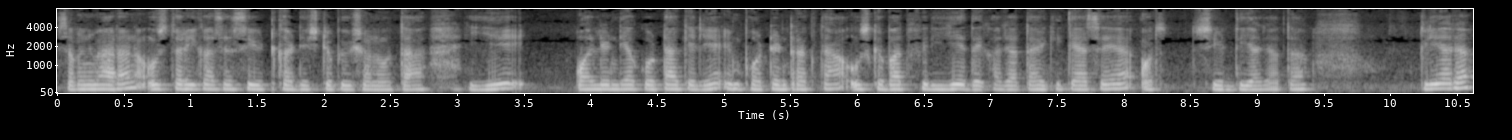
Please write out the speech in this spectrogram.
समझ में आ रहा है ना? उस तरीका से सीट का डिस्ट्रीब्यूशन होता है। ये ऑल इंडिया कोटा के लिए इम्पोर्टेंट रखता है। उसके बाद फिर ये देखा जाता है कि कैसे है और सीट दिया जाता है। क्लियर है?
